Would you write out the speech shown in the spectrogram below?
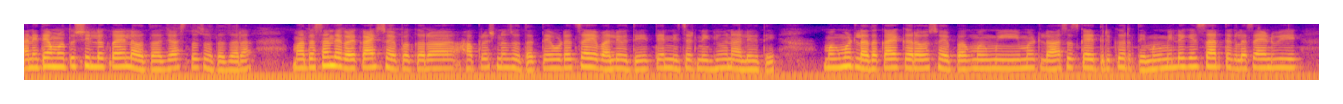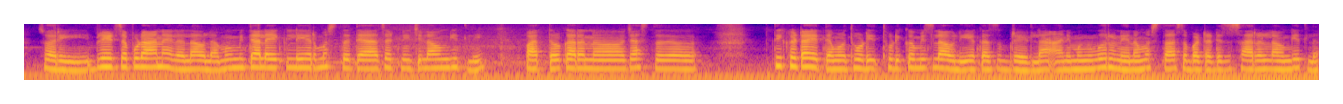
आणि त्यामुळे तो शिल्लक राहिला होता जास्तच होता जरा. मग आता संध्याकाळी काय स्वयंपाक करा हा प्रश्नच होता. तेवढ्यात साहेब आले होते त्यांनी चटणी घेऊन आले होते. मग म्हटलं आता काय करावं स्वयंपाक? मग मी म्हटलं असंच काहीतरी करते. मग मी लगेच सार्थकला सँडविच सॉरी ब्रेडचा पुडा आणायला लावला. मग मी त्याला एक लेअर मस्त त्या चटणीची लावून घेतली. पातळ कारण जास्त तिखट आहे त्यामुळे थोडी थोडी कमीच लावली एकाच ब्रेडला आणि मग वरून येणं ना मस्त असं बटाट्याचं सारण लावून घेतलं.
